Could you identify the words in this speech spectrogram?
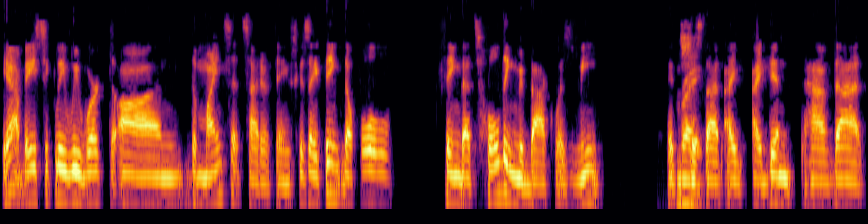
yeah, basically we worked on the mindset side of things because I think the whole thing that's holding me back was me. It's right. just that I I didn't have that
